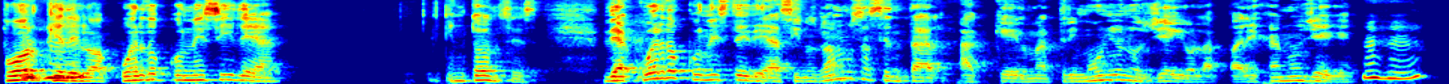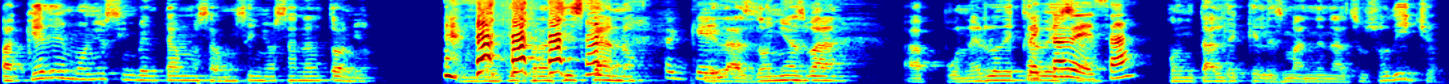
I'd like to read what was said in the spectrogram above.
Porque de lo acuerdo con esa idea, entonces, de acuerdo con esta idea, si nos vamos a sentar a que el matrimonio nos llegue o la pareja nos llegue, ¿para qué demonios inventamos a un señor San Antonio, un monje franciscano, que las doñas van a ponerlo de cabeza, con tal de que les manden al susodicho?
